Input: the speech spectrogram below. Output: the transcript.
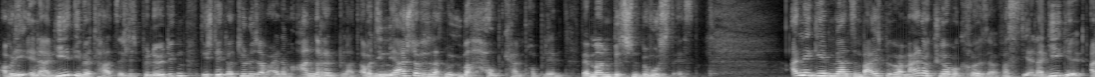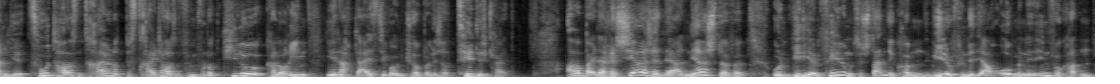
Aber die Energie die wir tatsächlich benötigen die steht natürlich auf einem anderen Blatt. Aber die Nährstoffe sind erstmal überhaupt kein Problem wenn man ein bisschen bewusst ist. Angegeben werden zum Beispiel bei meiner Körpergröße was die Energie angeht 2300 bis 3500 Kilokalorien je nach geistiger und körperlicher Tätigkeit. Aber bei der Recherche der Nährstoffe und wie die Empfehlungen zustande kommen, Video findet ihr auch oben in den Infokarten,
